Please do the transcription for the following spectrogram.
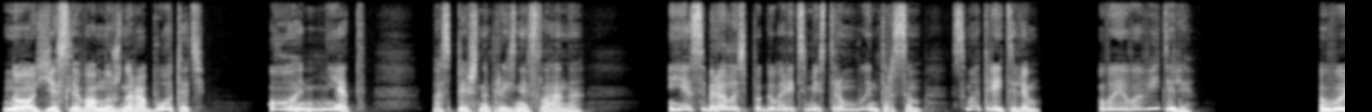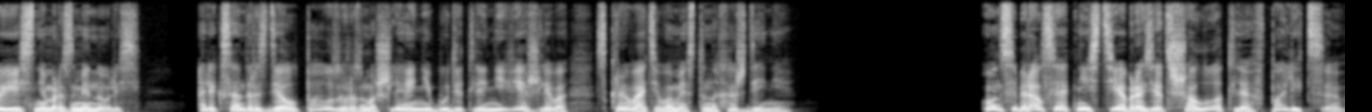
Но если вам нужно работать... «О, нет», — поспешно произнесла она. «Я собиралась поговорить с мистером Уинтерсом, смотрителем. Вы его видели?» Вы с ним разминулись. Александр сделал паузу, размышляя, не будет ли невежливо скрывать его местонахождение. Он собирался отнести образец шалотля в полицию.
